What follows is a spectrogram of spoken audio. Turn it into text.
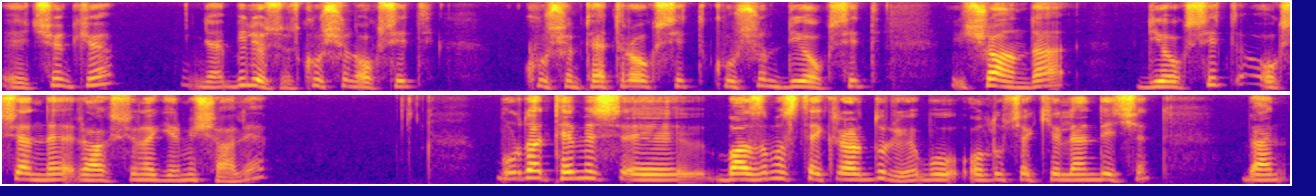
E, çünkü ya biliyorsunuz kurşun oksit, kurşun tetraoksit, kurşun dioksit şu anda dioksit oksijenle reaksiyona girmiş hali. Burada temiz e, bazımız tekrar duruyor. Bu oldukça kirlendiği için ben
